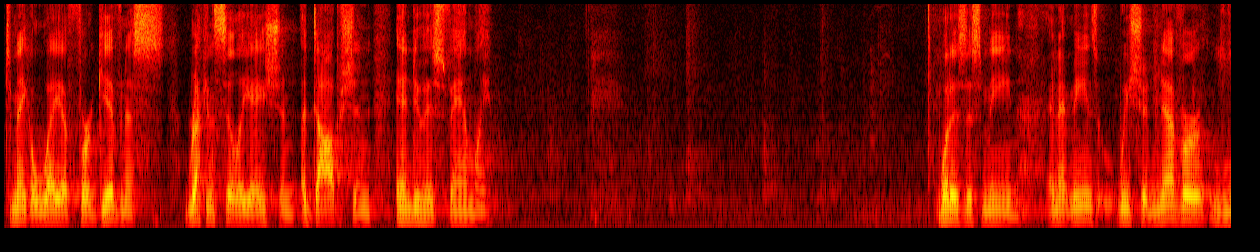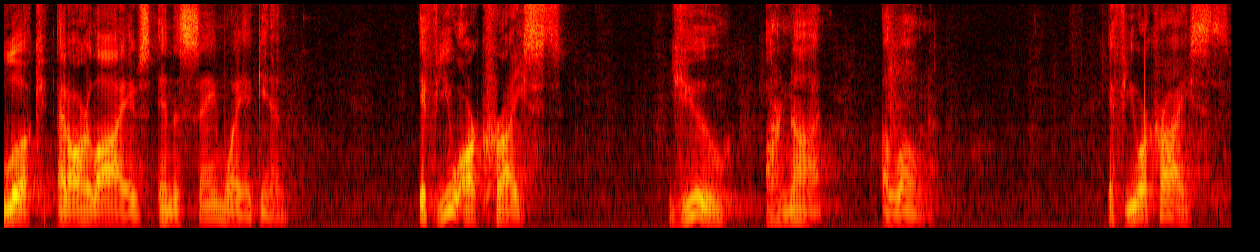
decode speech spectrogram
to make a way of forgiveness reconciliation, adoption into his family. What does this mean? And it means we should never look at our lives in the same way again. If you are Christ, you are not alone. If you are Christ,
